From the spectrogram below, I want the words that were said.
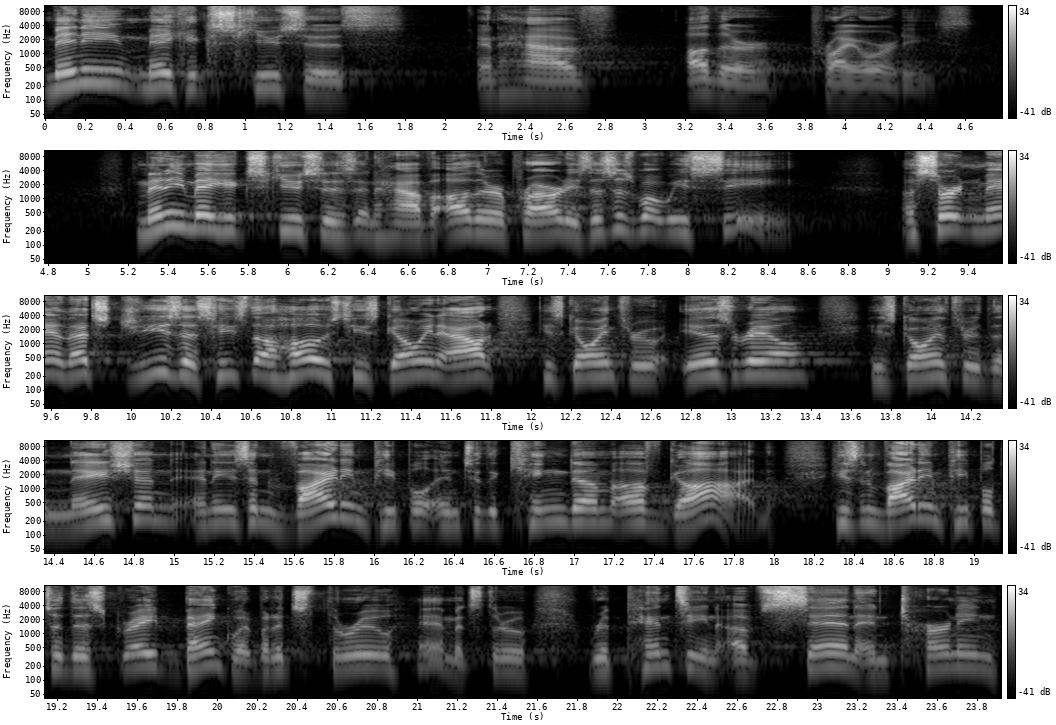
Many make excuses and have other priorities. Many make excuses and have other priorities. This is what we see a certain man. That's Jesus. He's the host. He's going out, he's going through Israel, he's going through the nation, and he's inviting people into the kingdom of God. He's inviting people to this great banquet, but it's through him. It's through repenting of sin and turning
